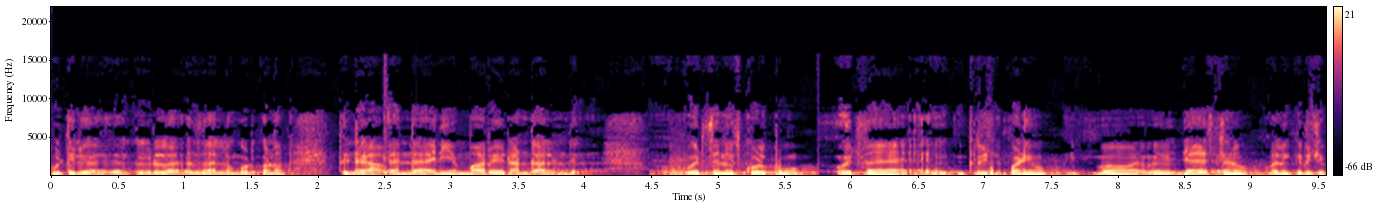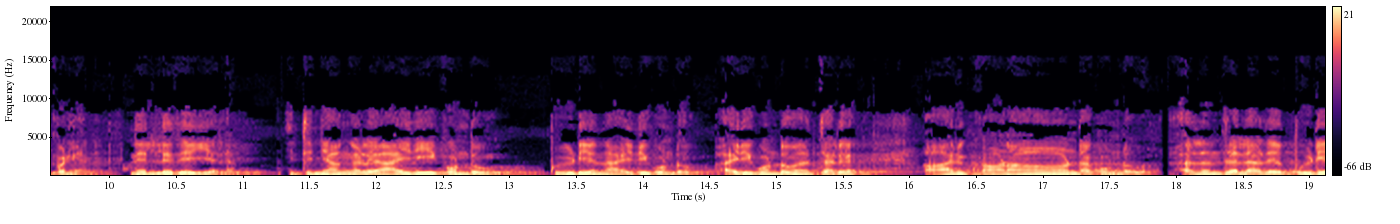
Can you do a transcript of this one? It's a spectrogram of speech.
വീട്ടിൽ ഉള്ള ഇതെല്ലാം കൊടുക്കണം. പിന്നെ എന്റെ അനിയന്മാർ രണ്ടാളുണ്ട്. ഒരുത്തന് സ്കൂളിൽ പോവും ഒരുത്തന് കൃഷിപ്പണിയും ഇപ്പോൾ ജ്യേഷ്ഠനും ഒരു കൃഷിപ്പണിയാണ്. നെല്ല് തെയ്യല ഇത് ഞങ്ങൾ അരി കൊണ്ടുപോകും. പീടിയെന്ന് അരി കൊണ്ടുപോകും. അരി കൊണ്ടുപോകുന്ന വെച്ചാൽ ആരും കാണാണ്ടാ കൊണ്ടുപോകും അതെന്ന് വെച്ചാൽ അത് പീടിയ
